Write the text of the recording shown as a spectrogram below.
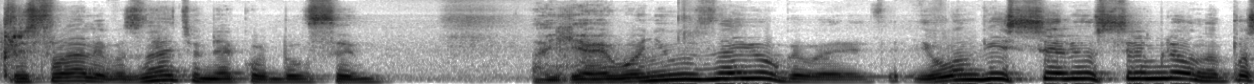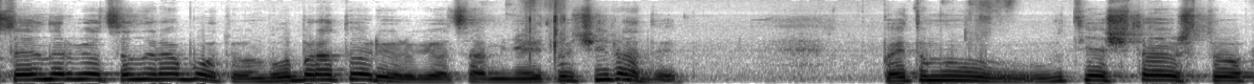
прислали, вы знаете, у меня какой был сын. А я его не узнаю, говорит. И он весь целеустремлен, он постоянно рвется на работу, он в лабораторию рвется, а меня это очень радует. Поэтому вот я считаю, что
